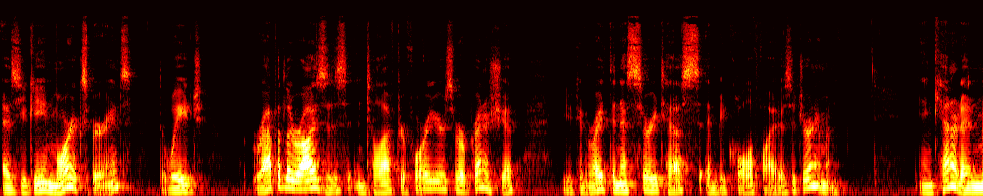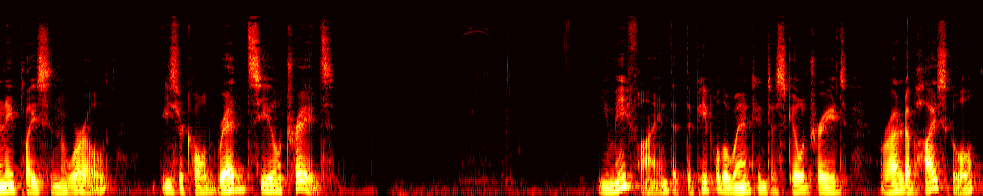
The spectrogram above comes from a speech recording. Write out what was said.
As you gain more experience, the wage rapidly rises until after four years of apprenticeship, you can write the necessary tests and be qualified as a journeyman. In Canada and many places in the world, these are called Red Seal trades. You may find that the people that went into skilled trades right out of high school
